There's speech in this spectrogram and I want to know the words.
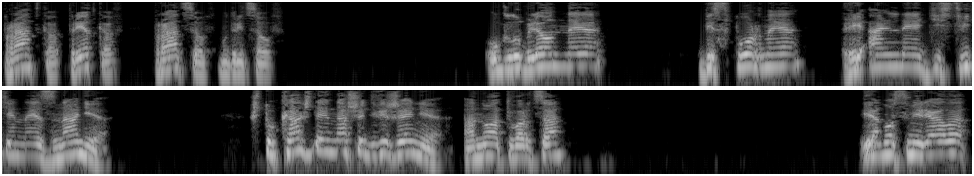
предков, предков працев, мудрецов. Углубленное, бесспорное, реальное, действительное знание, что каждое наше движение, оно от Творца, и оно смиряло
